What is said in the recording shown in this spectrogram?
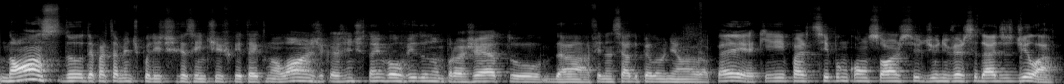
nós, do Departamento de Política Científica e Tecnológica, a gente está envolvido num projeto da, financiado pela União Europeia que participa um consórcio de universidades de lá.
